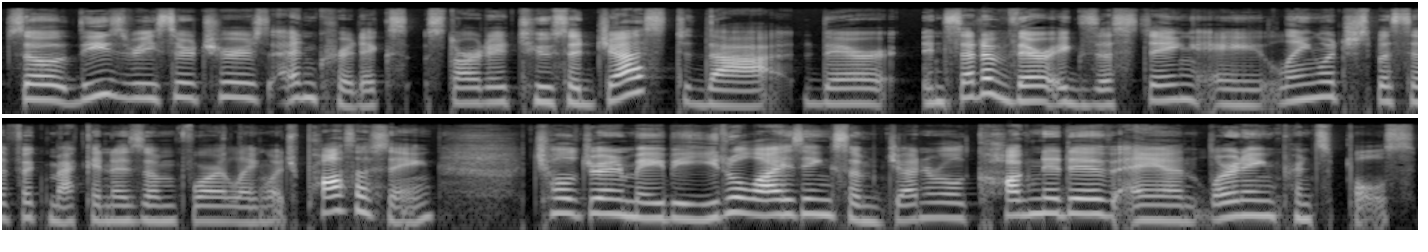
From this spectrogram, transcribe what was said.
So these researchers and critics started to suggest that there instead of there existing a language specific mechanism for language processing, children may be utilizing some general cognitive and learning principles.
